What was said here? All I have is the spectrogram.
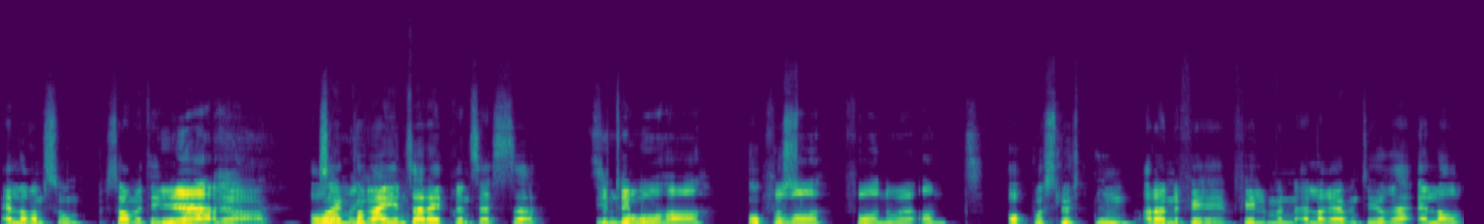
Eller en sump. Samme ting. Yeah. Ja. Og samme på greia. veien så er det ei prinsesse. Som de må ha. For å få noe annet. Og på slutten av denne fi filmen eller eventyret, eller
